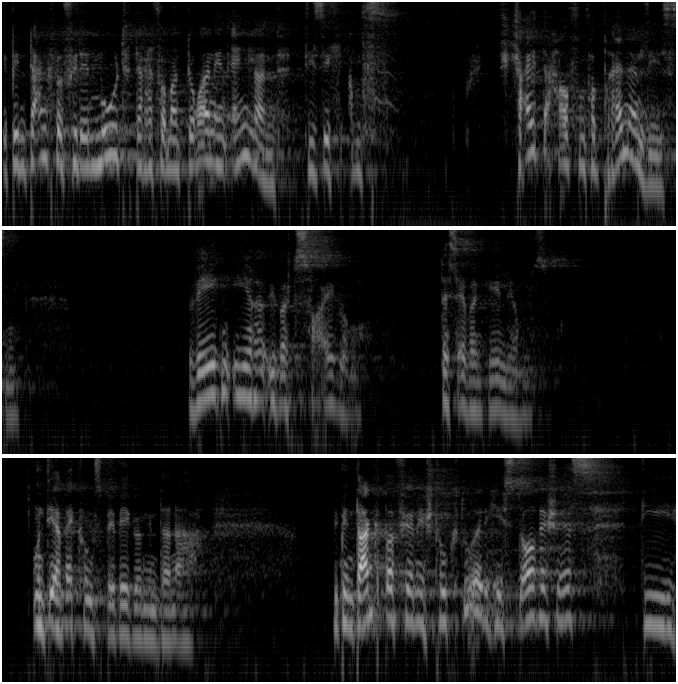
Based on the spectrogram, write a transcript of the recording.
Ich bin dankbar für den Mut der Reformatoren in England, die sich am Scheiterhaufen verbrennen ließen, wegen ihrer Überzeugung des Evangeliums und die Erweckungsbewegungen danach. Ich bin dankbar für eine Struktur, die historisch ist, die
